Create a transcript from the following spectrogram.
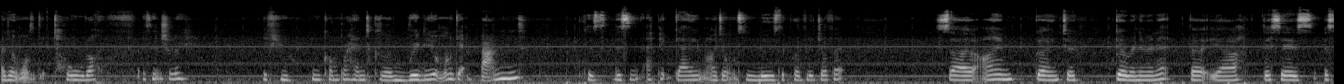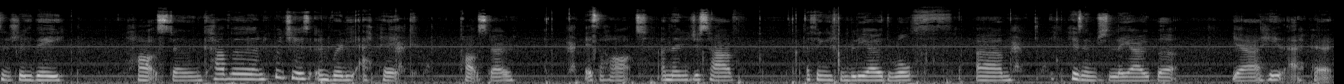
I don't want to get told off, essentially. If you can comprehend, because I really don't want to get banned, because this is an epic game, I don't want to lose the privilege of it. So I'm going to go in a minute, but yeah, this is essentially the Heartstone Cavern, which is a really epic Heartstone. It's a heart, and then you just have a he's from Leo the Wolf. Um, his name's Leo, but yeah, he's epic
